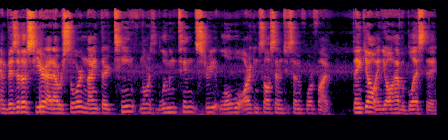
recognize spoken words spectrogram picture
and visit us here at our store 913 North Bloomington Street, Lowell, Arkansas 72745. Thank y'all and y'all have a blessed day.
